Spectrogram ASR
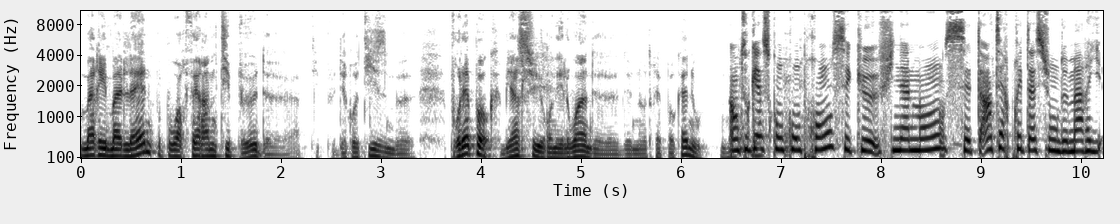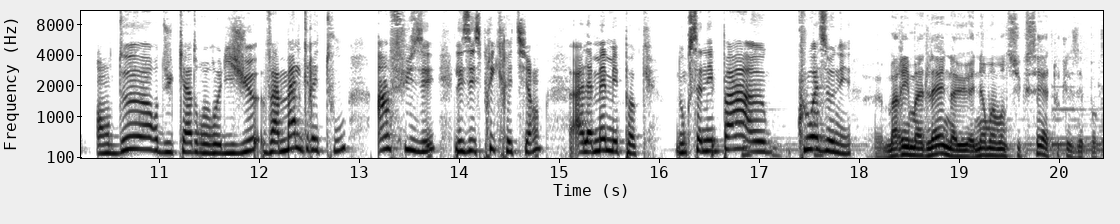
Marie-Madeleine pour pouvoir faire un petit peu de, un petit peu d'érotisme pour l'époque. Bien sûr, on est loin de, de notre époque à nous. En tout cas, ce qu'on comprend, c'est que finalement, cette interprétation de Marie en dehors du cadre religieux, va malgré tout infuser les esprits chrétiens à la même époque. Donc ça n'est pas euh, cloisonné. Euh, Marie-Madeleine a eu énormément de succès à toutes les époques.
